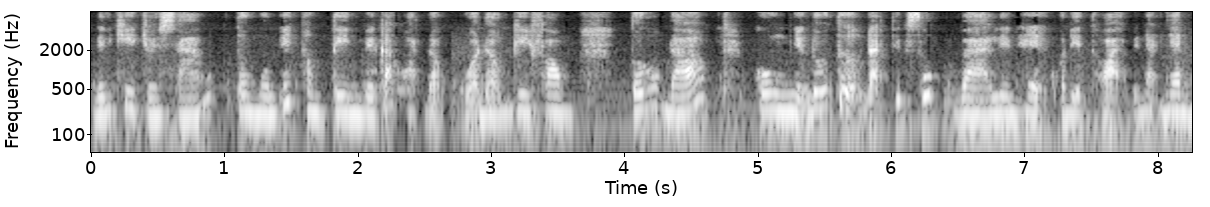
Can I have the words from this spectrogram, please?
Đến khi trời sáng, tôi muốn biết thông tin về các hoạt động của đồng ghi phong tối hôm đó, cùng những đối tượng đã tiếp xúc và liên hệ qua điện thoại với nạn nhân.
